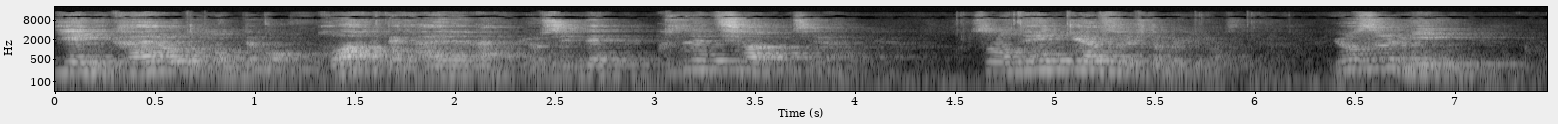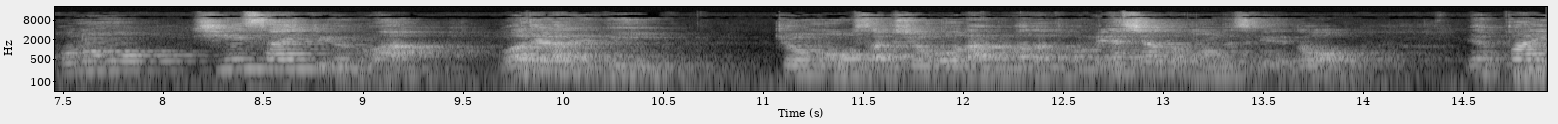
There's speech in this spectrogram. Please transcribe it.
家に帰ろうと思っても怖くて帰れない。余震で崩れてしまうかもしれない。その点検をする人もいます。要するにこの震災というのは我々に今日もおそらく消防団の方とかもいらっしゃると思うんですけれどやっぱり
